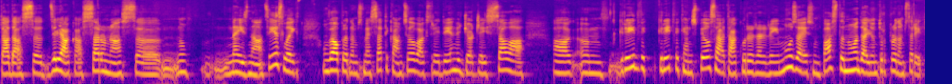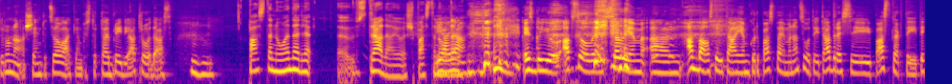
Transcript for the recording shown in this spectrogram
tādās dziļākās sarunās nu, neiznāca ieslīgt. Un vēl, protams, mēs satikām cilvēkus arī Dienvidžordžijas salā. Um, Grītvikenas pilsētā, kur ir arī muzejs un pasta nodaļa, un tur, protams, arī tur runā ar šiem cilvēkiem, kas tur tajā brīdī atrodas. Mm -hmm. Pasta nodaļa Eh, strādājoša pasta jā, jā. es biju apsolījis saviem um, atbalstītājiem, kuri paspēja man atsūtīt adresi pastkartīti.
